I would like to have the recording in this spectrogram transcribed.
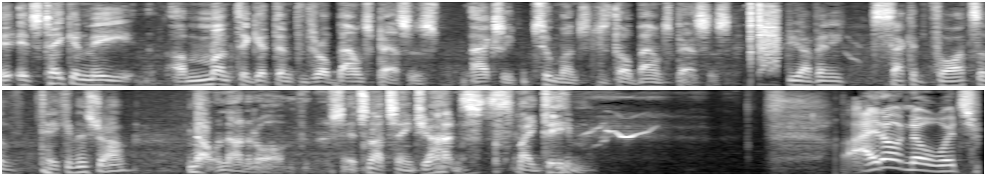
It's taken me a month to get them to throw bounce passes. Actually, two months to throw bounce passes. Do you have any second thoughts of taking this job? No, not at all. It's not St. John's. It's my team. I don't know which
